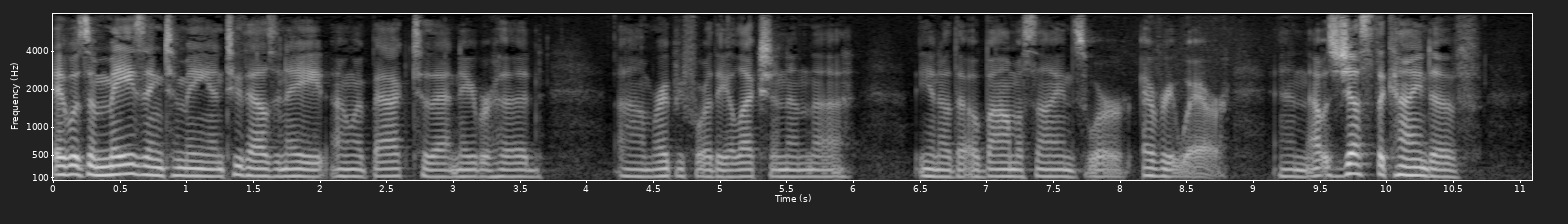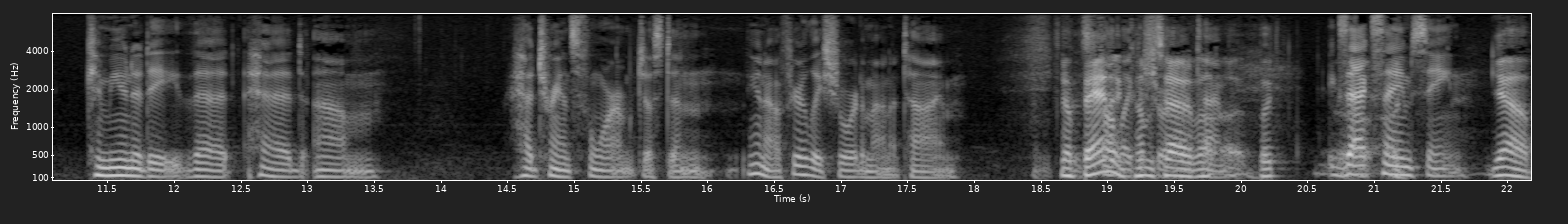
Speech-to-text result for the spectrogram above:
it was amazing to me. In 2008, I went back to that neighborhood um, right before the election, and the you know the Obama signs were everywhere, and that was just the kind of community that had um, had transformed just in you know a fairly short amount of time. Now Bannon like comes out of, uh, but Exact uh, same uh, scene. Yeah,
